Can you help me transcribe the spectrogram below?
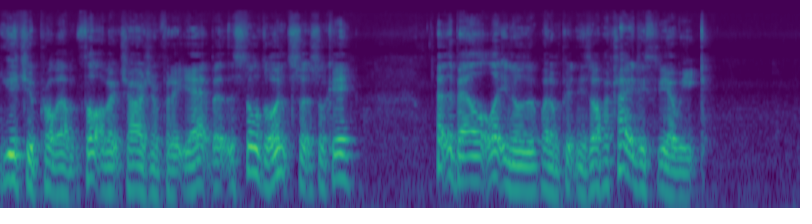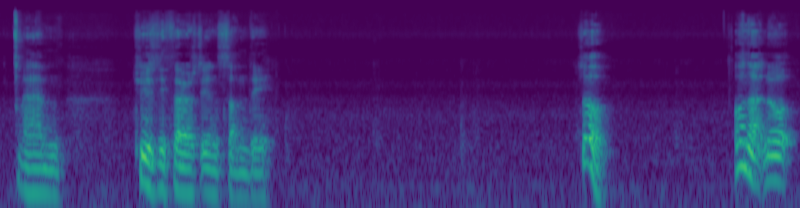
YouTube probably haven't thought about charging for it yet, but they still don't, so it's okay. Hit the bell, let you know when I'm putting these up. I try to do three a week. Um, Tuesday, Thursday and Sunday. So, on that note,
